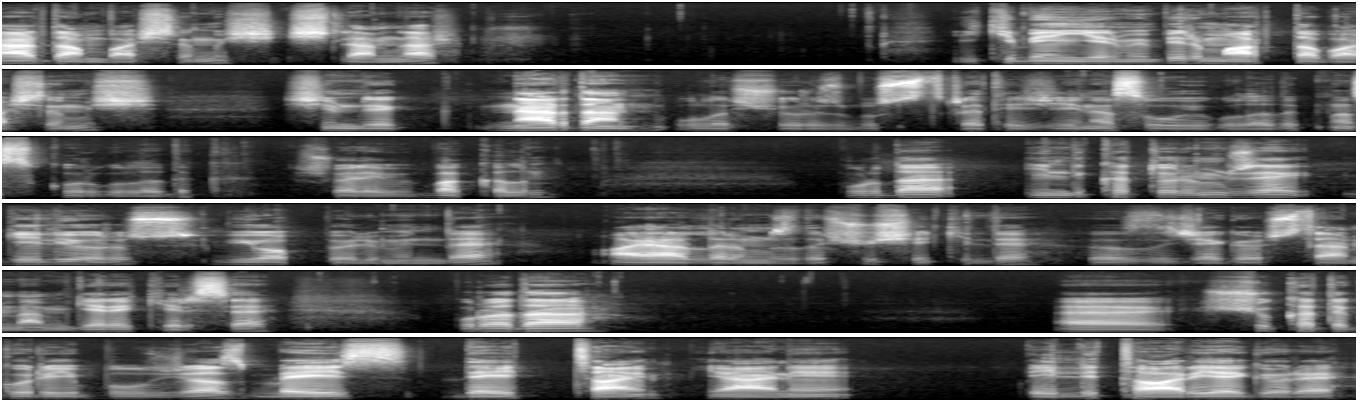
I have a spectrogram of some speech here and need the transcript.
nereden başlamış işlemler? 2021 Mart'ta başlamış. Şimdi nereden ulaşıyoruz bu stratejiyi? Nasıl uyguladık? Nasıl kurguladık? Şöyle bir bakalım. Burada indikatörümüze geliyoruz. Viop bölümünde. Ayarlarımızı da şu şekilde hızlıca göstermem gerekirse. Burada e, şu kategoriyi bulacağız. Base Date Time yani belli tarihe göre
